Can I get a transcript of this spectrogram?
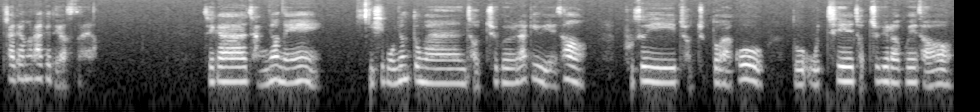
촬영을 하게 되었어요. 제가 작년에 25년 동안 저축을 하기 위해서 부수입 저축도 하고 또 오칠 저축이라고 해서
